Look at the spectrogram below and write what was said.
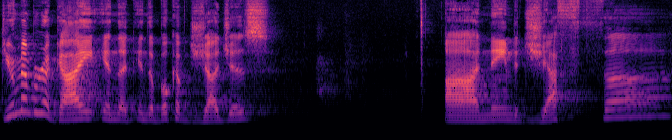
Do you remember a guy in the, in the book of Judges uh, named Jephthah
